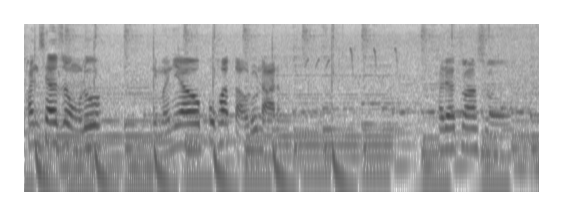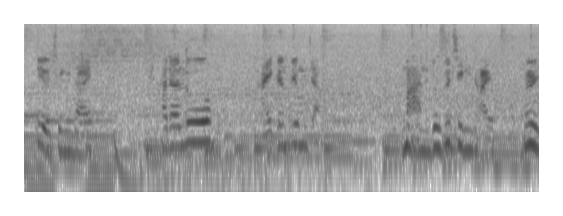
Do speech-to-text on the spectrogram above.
看下这种路，你们要不画导路哪的？他的抓手都有青苔，他的路还更不用讲，满都是青苔，嘿。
